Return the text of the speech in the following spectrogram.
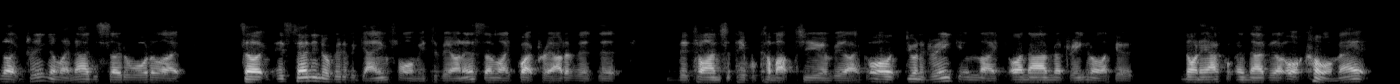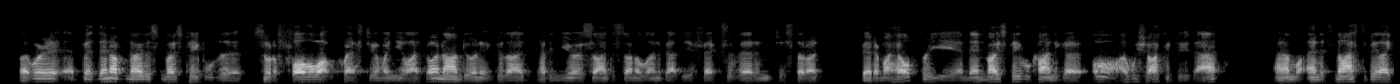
like drink?" I'm like, "Nah, just soda water." Like, so it's turned into a bit of a game for me, to be honest. I'm like quite proud of it. That the times that people come up to you and be like, "Oh, do you want a drink?" and like, "Oh, no, I'm not drinking," or like a non-alcohol, and they'd be like, "Oh, come on, mate." Like where, but then I've noticed most people the sort of follow up question when you're like, oh no, I'm doing it because I had a neuroscientist on to learn about the effects of it and just thought I'd better my health for a year. And then most people kind of go, oh, I wish I could do that. And I'm, and it's nice to be like,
